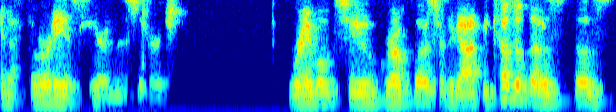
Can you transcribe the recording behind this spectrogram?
and authority is here in this church. We're able to grow closer to God because of those those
